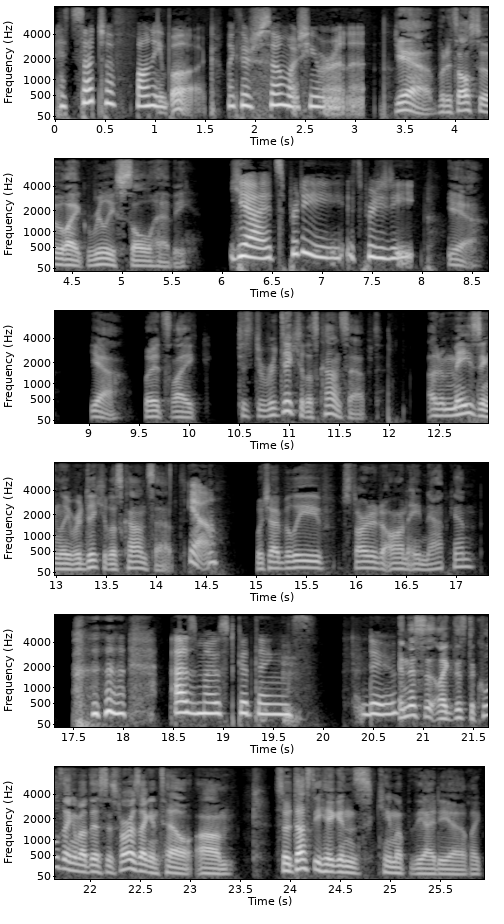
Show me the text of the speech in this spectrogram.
It's such a funny book. Like there's so much humor in it. Yeah, but it's also like really soul heavy. Yeah, it's pretty it's pretty deep. Yeah, yeah, but it's like just a ridiculous concept, an amazingly ridiculous concept, Yeah. which I believe started on a napkin. As most good things do. And this is like this. The cool thing about this, as far as I can tell, um, so Dusty Higgins came up with the idea. Like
